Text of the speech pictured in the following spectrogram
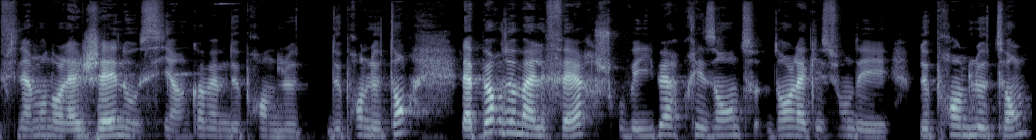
finalement, dans la gêne aussi, hein, quand même, de prendre, le, de prendre le temps. La peur de mal faire, je trouvais hyper présente dans la question des, de prendre le temps.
